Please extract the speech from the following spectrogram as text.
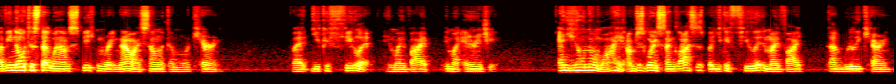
Have you noticed that when I'm speaking right now, I sound like I'm more caring? But you can feel it in my vibe, in my energy. And you don't know why. I'm just wearing sunglasses, but you can feel it in my vibe that I'm really caring.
